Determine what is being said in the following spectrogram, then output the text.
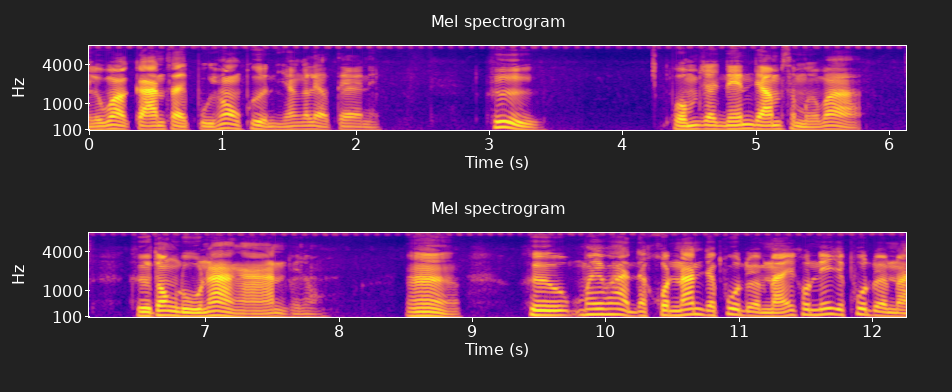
หรือว่าการใส่ปุ๋ยห้องพื้นยังก็แล้วแต่นี่คือ ผมจะเน้นย้ำเสมอว่า คือต้องดูหน้างานพี่น้อง เออ คือไม่ว่าแต่คนนั้นจะพูดแบบไหน คนนี้จะพูดแบบไหน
